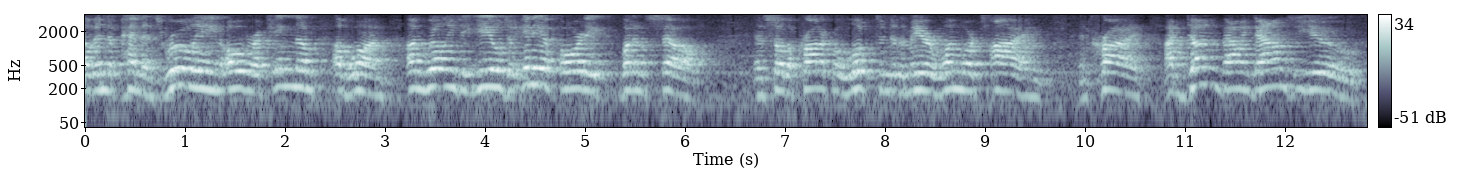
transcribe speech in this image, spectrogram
of independence, ruling over a kingdom of one, unwilling to yield to any authority but himself. And so the prodigal looked into the mirror one more time and cried, I'm done bowing down to you.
